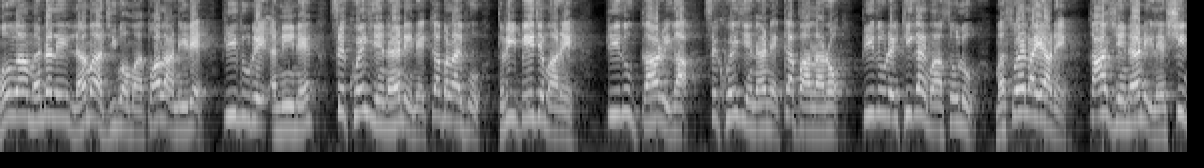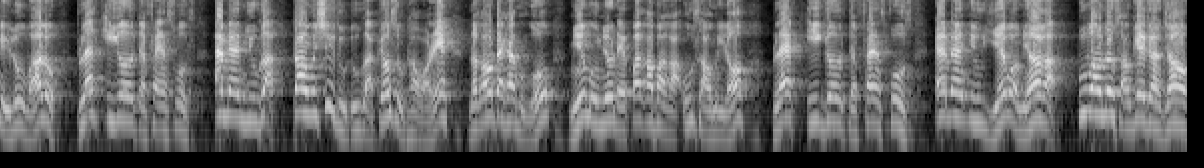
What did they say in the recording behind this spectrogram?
မုံရွာမန္တလေးလမ်းမကြီးပေါ်မှာတွာလာနေတဲ့ပြည်သူတွေအနေနဲ့စစ်ခွေးရင်တန်းတွေနဲ့ကပ်ပလိုက်ဖို့သတိပေးကြပါတယ် ပြည်သူကားတွေကစစ်ခွေးရင်တန်းနဲ့ကပ်ပါလာတော့ပြည်သူတွေထိခိုက်မှာစိုးလို့မဆွဲလိုက်ရတဲ့ကားရင်တန်းတွေလည်းရှိနေလို့ပါလို့ Black Eagle Defense Force MMU ကတာဝန်ရှိသူတူကပြောဆိုထားပါတယ်၎င်းတိုက်ခိုက်မှုကိုမြင်းမှုမျိုးနဲ့ပကဖကဥဆောင်ပြီးတော့ Black Eagle Defense Force MMU ရဲဘော်များကပူးပေါင်းလှုပ်ဆောင်ခဲ့ကြကြောင်း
